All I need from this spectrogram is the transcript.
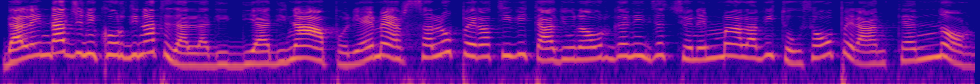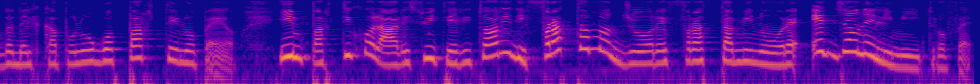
Dalle indagini coordinate dalla DDA di Napoli è emersa l'operatività di una organizzazione malavitosa operante a nord del capoluogo partenopeo, in particolare sui territori di Frattamaggiore e Frattaminore e zone limitrofe,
